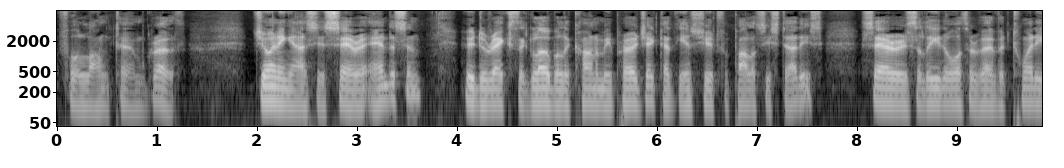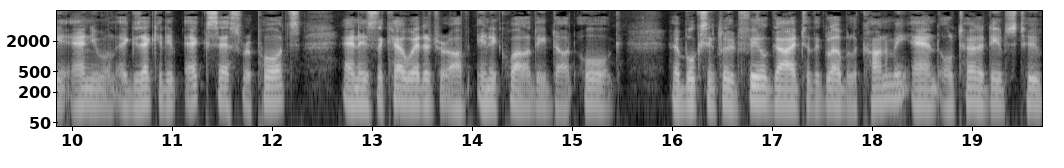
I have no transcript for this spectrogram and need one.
for long-term growth. Joining us is Sarah Anderson, who directs the Global Economy Project at the Institute for Policy Studies. Sarah is the lead author of over 20 annual executive excess reports and is the co editor of inequality.org. Her books include Field Guide to the Global Economy and Alternatives to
